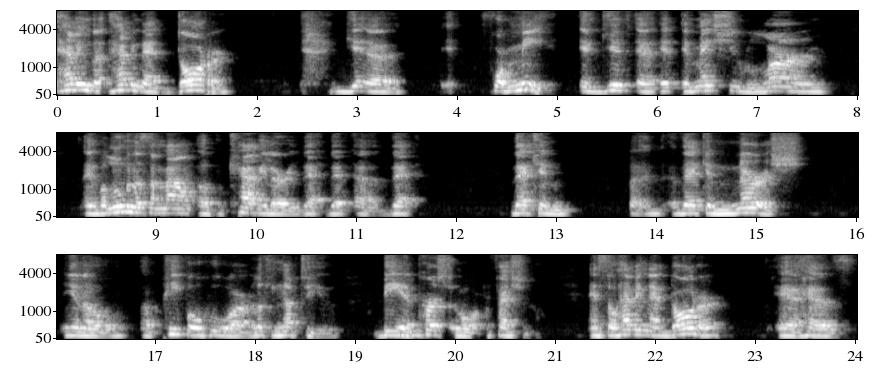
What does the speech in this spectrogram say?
Having the having that daughter get uh, for me, it gives uh, it, it makes you learn a voluminous amount of vocabulary that that uh, that that can uh, that can nourish you know uh, people who are looking up to you be it mm-hmm. personal or professional and so having that daughter uh, has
